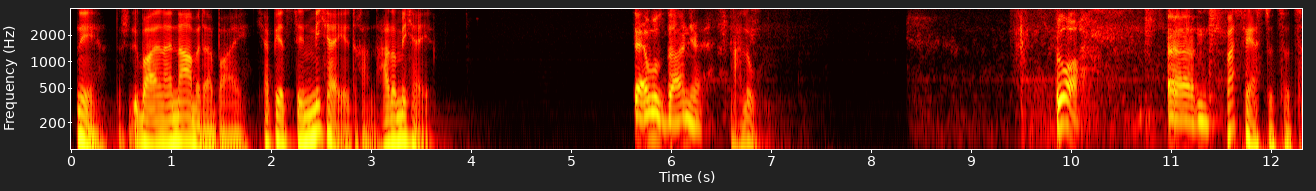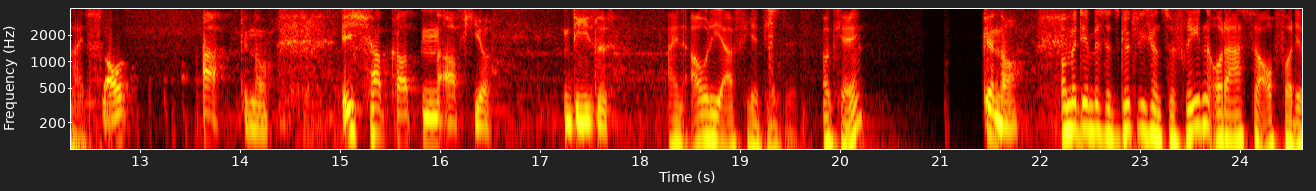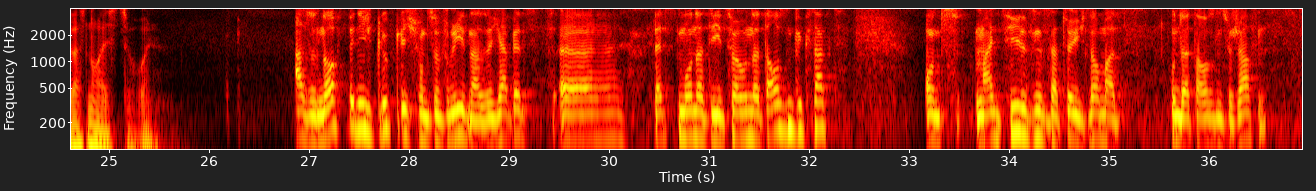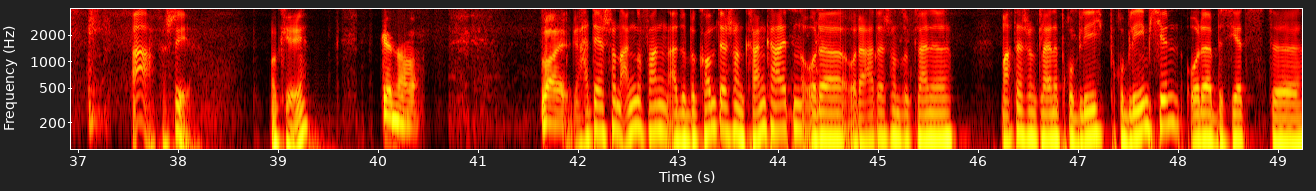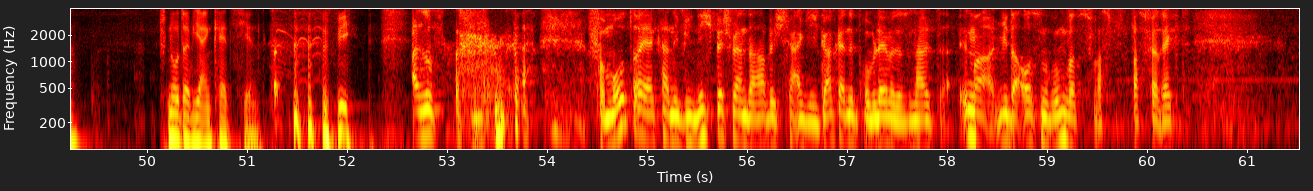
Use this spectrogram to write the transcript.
Nee, da steht überall ein Name dabei. Ich habe jetzt den Michael dran. Hallo Michael. Servus Daniel. Hallo. Ja, ähm, Was fährst du zurzeit? das Au- ah, genau. Ich habe gerade einen A4, einen Diesel. Ein Audi A4 Diesel. Okay. Genau. Und mit dem bist du jetzt glücklich und zufrieden oder hast du auch vor, dir was Neues zu holen? Also noch bin ich glücklich und zufrieden. Also ich habe jetzt äh, letzten Monat die 200.000 geknackt. Und mein Ziel sind es natürlich nochmal 100.000 zu schaffen. Ah, verstehe. Okay. Genau. Weil, Hat er schon angefangen, also bekommt er schon Krankheiten oder, oder hat er schon so kleine, macht er schon kleine Proble Problemchen oder bis jetzt äh, schnurrt er wie ein Kätzchen? wie? also vom Motor her kann ich mich nicht beschweren, da habe ich eigentlich gar keine Probleme. Das sind halt immer wieder außenrum was, was, was verreckt.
